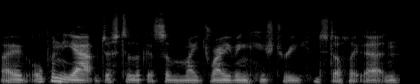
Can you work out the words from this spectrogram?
I've opened the app just to look at some of my driving history and stuff like that, and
